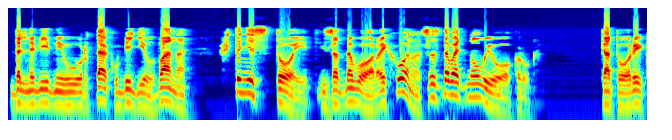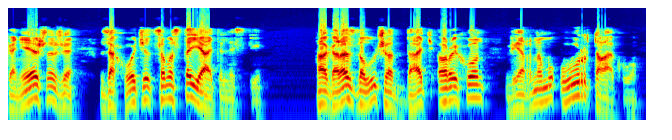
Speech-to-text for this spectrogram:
дальновидный Уртак убедил Вана, что не стоит из одного Орайхона создавать новый округ, который, конечно же, захочет самостоятельности, а гораздо лучше отдать Орайхон верному Уртаку.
